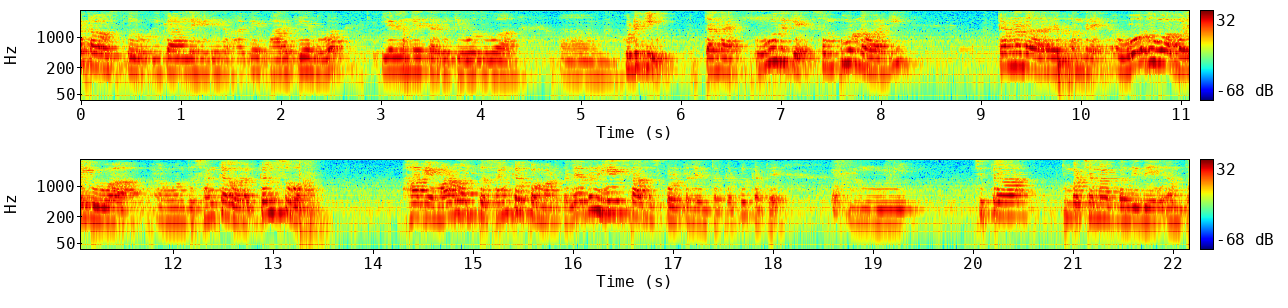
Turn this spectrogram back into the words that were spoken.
ಕಥಾವಸ್ತು ಈಗಾಗಲೇ ಹೇಳಿರೋ ಹಾಗೆ ಭಾರತೀಯ ಎನ್ನುವ ಏಳನೇ ತರಗತಿ ಓದುವ ಹುಡುಗಿ ತನ್ನ ಊರಿಗೆ ಸಂಪೂರ್ಣವಾಗಿ ಕನ್ನಡ, ಅಂದರೆ ಓದುವ, ಬರೆಯುವ, ಒಂದು ಸಂಕಲ್ಪ, ಕಲಿಸುವ ಹಾಗೆ ಮಾಡುವಂಥ ಸಂಕಲ್ಪ ಮಾಡ್ತಾಳೆ. ಅದನ್ನು ಹೇಗೆ ಸಾಧಿಸ್ಕೊಳ್ತಾಳೆ ಅಂತಕ್ಕದ್ದು ಕತೆ. ಚಿತ್ರ ತುಂಬ ಚೆನ್ನಾಗಿ ಬಂದಿದೆ ಅಂತ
